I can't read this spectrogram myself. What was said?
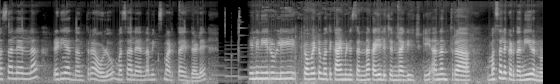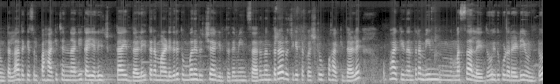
ಮಸಾಲೆ ಎಲ್ಲ ರೆಡಿಯಾದ ನಂತರ ಅವಳು ಮಸಾಲೆಯನ್ನು ಮಿಕ್ಸ್ ಮಾಡ್ತಾ ಇದ್ದಾಳೆ. ಇಲ್ಲಿ ನೀರುಳ್ಳಿ, ಟೊಮೆಟೊ ಮತ್ತು ಕಾಯಿ ಮೆಣಸನ್ನು ಕೈಯಲ್ಲಿ ಚೆನ್ನಾಗಿ ಹಿಚುಕಿ, ಅನಂತರ ಮಸಾಲೆ ಕಡ್ದ ನೀರನ್ನು ಉಂಟಲ್ಲ, ಅದಕ್ಕೆ ಸ್ವಲ್ಪ ಹಾಕಿ ಚೆನ್ನಾಗಿ ಕೈಯಲ್ಲಿ ಹಿಚ್ತಾ ಇದ್ದಾಳೆ. ಈ ಥರ ಮಾಡಿದರೆ ತುಂಬಾ ರುಚಿಯಾಗಿರ್ತದೆ ಮೀನು ಸಾರು. ನಂತರ ರುಚಿಗೆ ತಕ್ಕಷ್ಟು ಉಪ್ಪು ಹಾಕಿದ್ದಾಳೆ. ಉಪ್ಪು ಹಾಕಿದ ನಂತರ ಮೀನು ಮಸಾಲೆ ಇದು ಇದು ಕೂಡ ರೆಡಿ ಉಂಟು.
